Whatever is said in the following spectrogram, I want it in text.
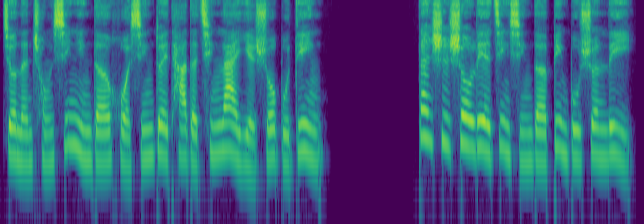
就能重新赢得火星对他的青睐，也说不定。但是狩猎进行的并不顺利，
